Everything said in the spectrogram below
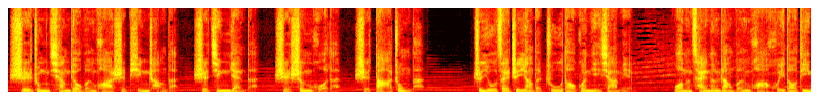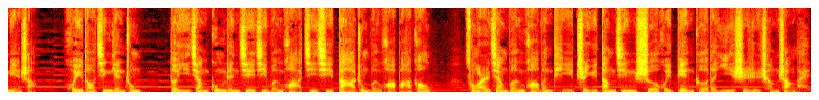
始终强调文化是平常的，是经验的，是生活的，是大众的。只有在这样的主导观念下面，我们才能让文化回到地面上，回到经验中，得以将工人阶级文化及其大众文化拔高，从而将文化问题置于当今社会变革的议事日程上来。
